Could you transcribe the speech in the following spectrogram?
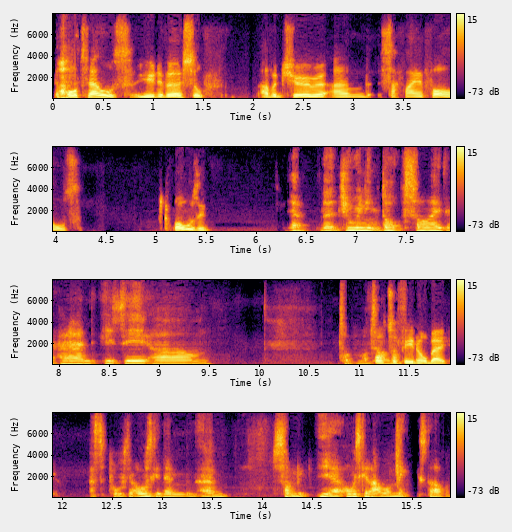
the hotels, Universal, Aventura, and Sapphire Falls closing. Yep, they're joining Dockside and is it um top of my tongue? Portofino Bay. I suppose I always get them um some yeah, I always get that one mixed up.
